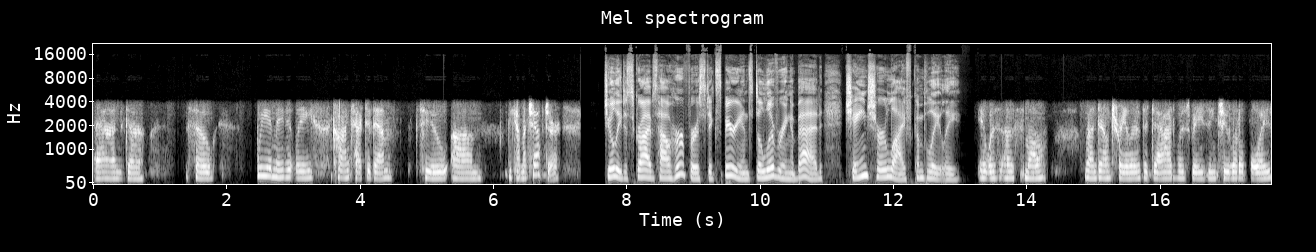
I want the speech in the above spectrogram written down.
And uh, so we immediately contacted them to um, become a chapter. Julie describes how her first experience delivering a bed changed her life completely. It was a small rundown trailer. The dad was raising two little boys.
